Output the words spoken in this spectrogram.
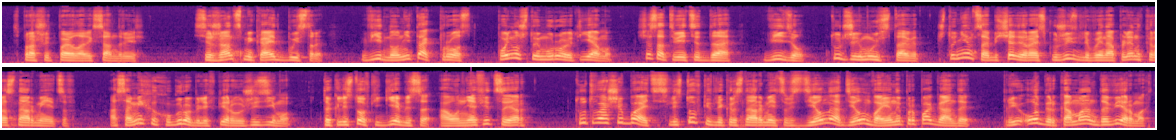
– спрашивает Павел Александрович. Сержант смекает быстро. Видно, он не так прост. Понял, что ему роют яму. Сейчас ответит «да». Видел. Тут же ему и вставят, что немцы обещали райскую жизнь для военнопленных красноармейцев, а самих их угробили в первую же зиму. Так листовки Геббельса, а он не офицер. Тут вы ошибаетесь, листовки для красноармейцев сделаны отделом военной пропаганды. При обер-команда Вермахт.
